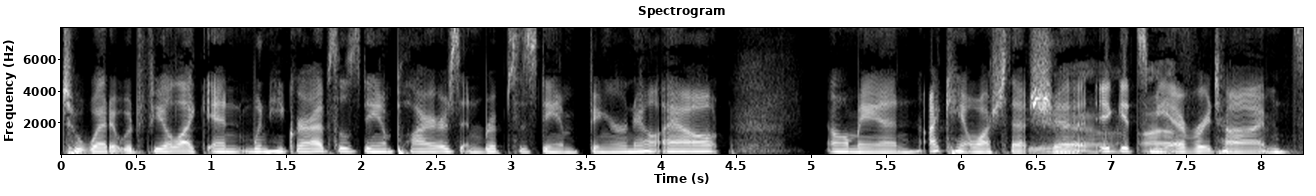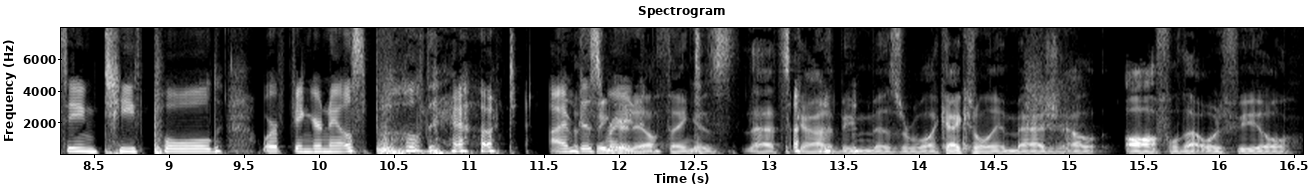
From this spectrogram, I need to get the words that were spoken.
to what it would feel like. And when he grabs those damn pliers and rips his damn fingernail out Oh man, I can't watch that Yeah, shit. It gets me I've- every time. Seeing teeth pulled or fingernails pulled out. I'm The just fingernail thing is that's got to be miserable. Like I can only imagine how awful that would feel.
